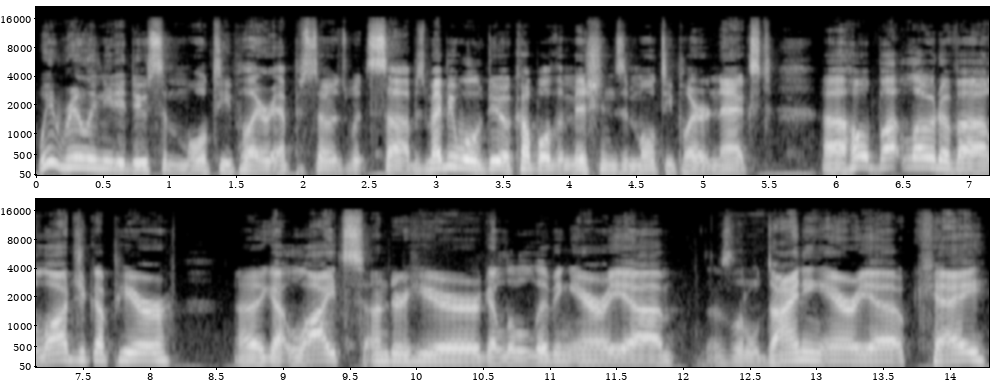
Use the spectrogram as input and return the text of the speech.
We really need to do some multiplayer episodes with subs. Maybe we'll do a couple of the missions in multiplayer next. A uh, whole buttload of uh, logic up here. Uh, you got lights under here. Got a little living area. There's a little dining area. Okay.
